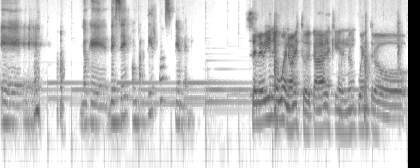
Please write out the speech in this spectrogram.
eh, lo que desees compartirnos, bienvenido. Se me viene, bueno, esto de cada vez que no encuentro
